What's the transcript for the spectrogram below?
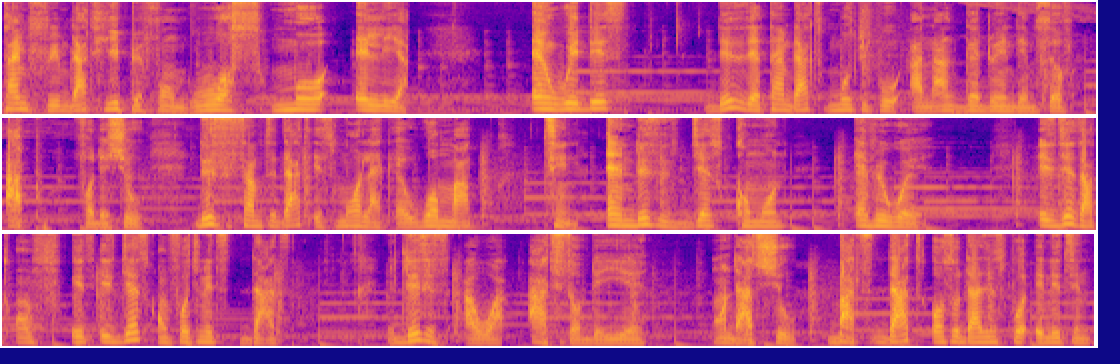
time frame that he performed was more earlier. And with this this is the time that most people are now gathering themselves up for the show. This is something that is more like a warm-up thing. And this is just common everywhere. It's just that unf- it's, it's just unfortunate that this is our artist of the year on that show. But that also doesn't spoil anything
